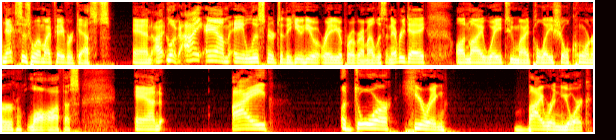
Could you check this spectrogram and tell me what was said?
Next is one of my favorite guests. And I, look, I am a listener to the Hugh Hewitt radio program. I listen every day on my way to my palatial corner law office. And I adore hearing Byron York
